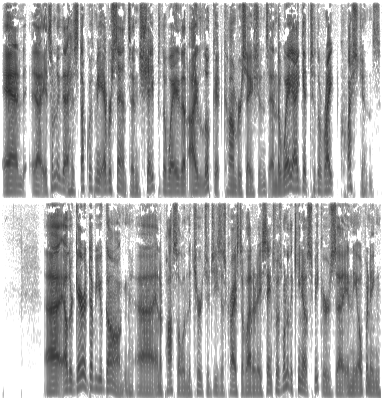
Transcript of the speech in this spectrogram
and uh, it's something that has stuck with me ever since and shaped the way that I look at conversations and the way I get to the right questions. Uh, Elder Garrett W. Gong, uh, an apostle in the Church of Jesus Christ of Latter day Saints, was one of the keynote speakers uh, in the opening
